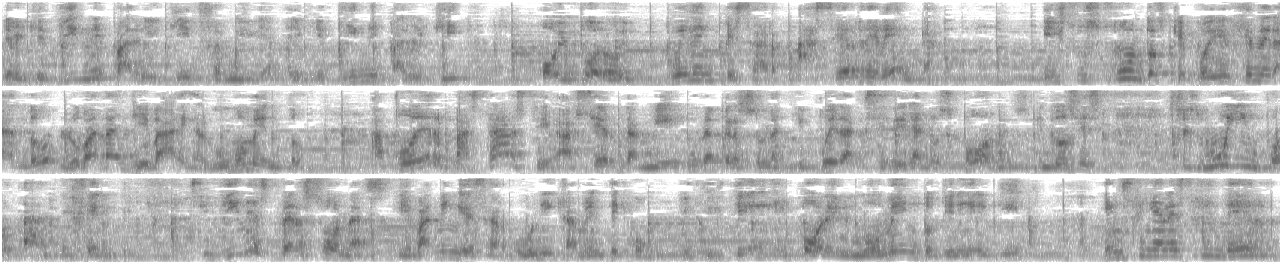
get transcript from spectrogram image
El que tiene para el kit, familia, el que tiene para el kit, hoy por hoy puede empezar a hacer reventa. Y sus puntos que puede ir generando lo van a llevar en algún momento a poder pasarse a ser también una persona que pueda acceder a los bonos. Entonces, eso es muy importante, gente. Si tienes personas que van a ingresar únicamente con, que, por el momento tienen el kit, enséñales a vender.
